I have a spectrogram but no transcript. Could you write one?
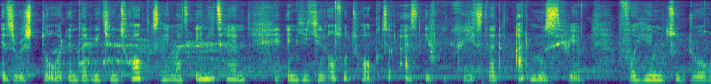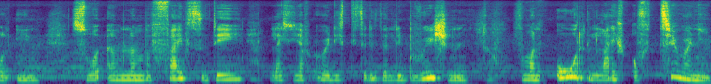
is restored, and that we can talk to Him at any time, and He can also talk to us if we create that atmosphere for Him to dwell in. So, um, number five today, like we have already stated, is the liberation from an old life of tyranny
